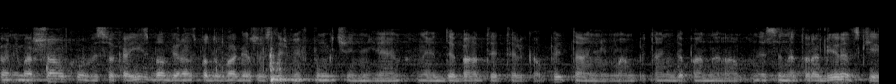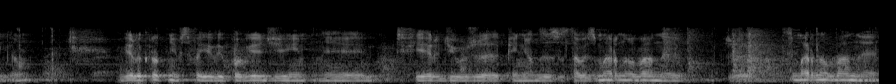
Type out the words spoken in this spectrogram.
Panie Marszałku, Wysoka Izbo, biorąc pod uwagę, że jesteśmy w punkcie nie debaty, tylko pytań, mam pytanie do pana senatora Biereckiego. Wielokrotnie w swojej wypowiedzi e, twierdził, że pieniądze zostały zmarnowane, że zmarnowane,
